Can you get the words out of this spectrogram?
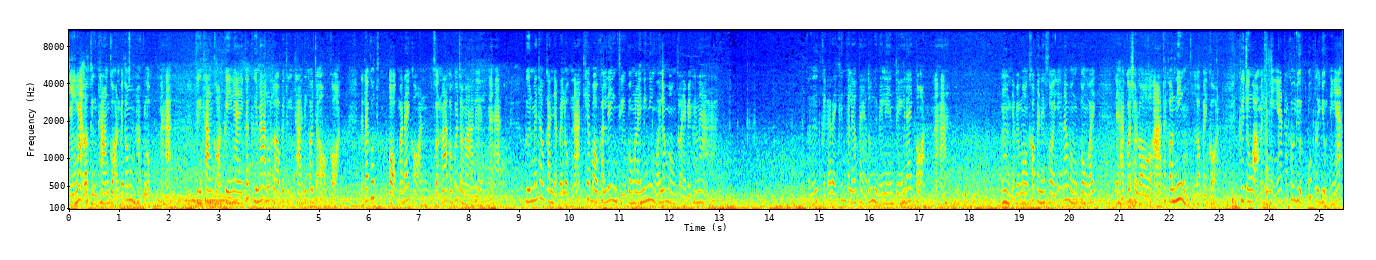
อย่างเงี้ยเราถึงทางก่อนไม่ต้องหักหลบนะคะ ถึงทางก่อนคือยังไง ก็คือหน้ารถเราไปถึงทางที่เขาจะออกก่อน แต่ถ้าเขาออกมาได้ก่อน ส่วนมากเขาก็จะมาเลยนะคะพื้นไม่เท่ากันอย่าไปหลบนะ แค่เบาคันเร่งถือพวงมาลัยนิ่งๆไว้แล้วมองไกลไปข้างหน้าค่ะเออเกิดอะไรขึ้นก็แล้วแต่ต้องอยู่ในเลนตัวเองให้ได้ก่อนนะคะอืมอย่าไปมองเข้าไปในซอยเยอะนะมองตรงไว้เนี่ยค่ะก็ชะลออ่าถ้าเขานิ่งเราไปก่อน คือจังหวะมันจะอย่างเงี้ยถ้าเขาหยุดปุ๊บเราหยุดอย่างเงี้ย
